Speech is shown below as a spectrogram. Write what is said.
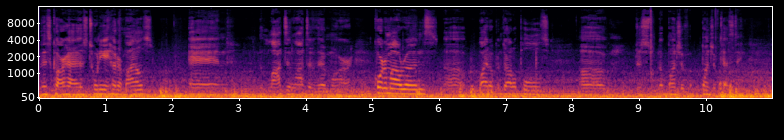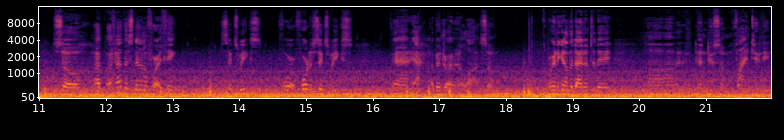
This car has 2,800 miles and lots and lots of them are quarter mile runs, uh, wide open throttle pulls, um, just a bunch of a bunch of testing. So I've, I've had this now for I think six weeks, four, four to six weeks. And yeah, I've been driving it a lot. So we're gonna get on the dyno today uh, and, do some fine tuning.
